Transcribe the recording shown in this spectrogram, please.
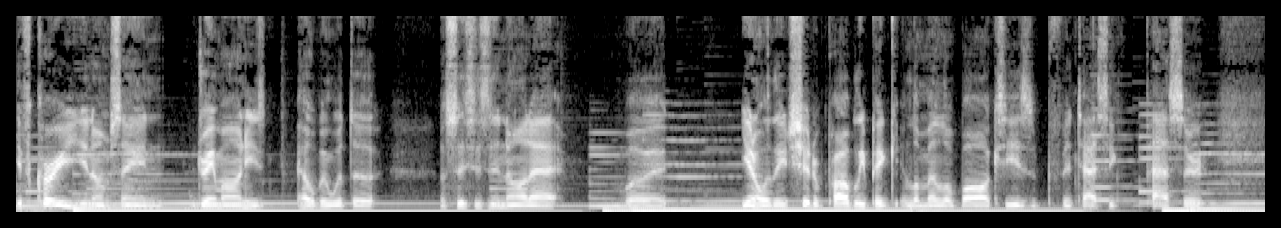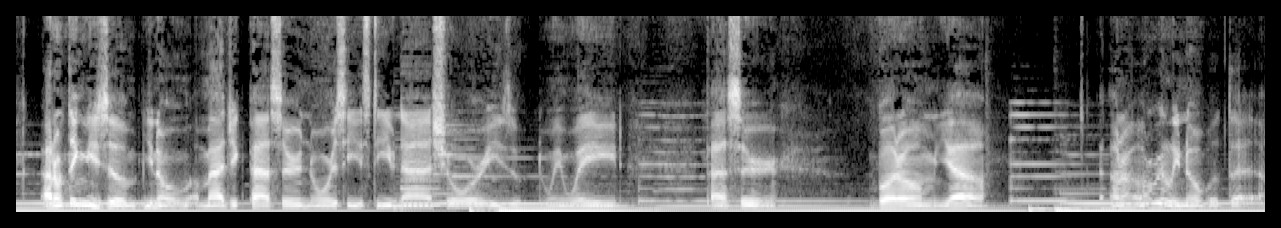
if Curry, you know what I'm saying, Draymond, he's helping with the assists and all that. But you know, they should have probably picked LaMelo Ball because he's a fantastic passer. I don't think he's a you know a magic passer, nor is he a Steve Nash or he's a Dwyane Wade passer. But um, yeah, I don't, I don't really know about that.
